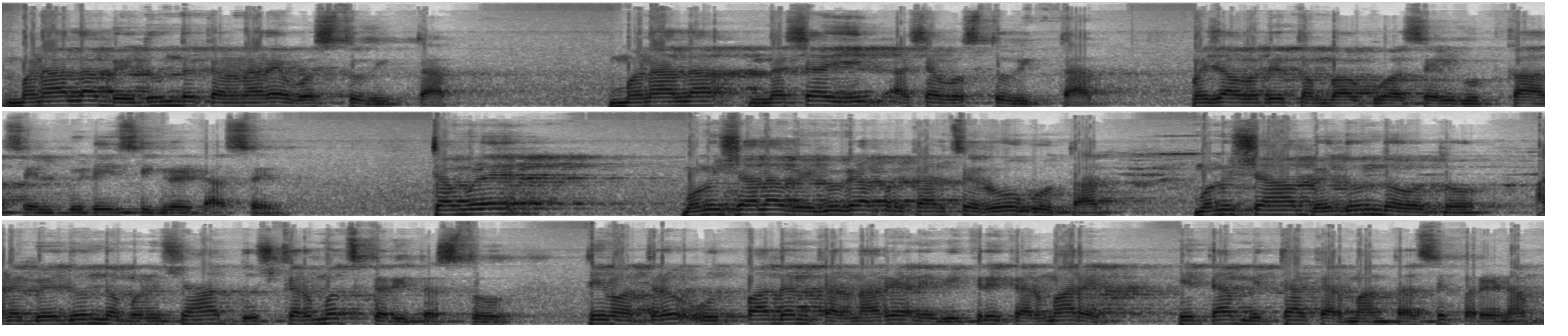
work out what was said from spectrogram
मनाला बेधुंद करणाऱ्या वस्तू विकतात. मनाला नशा येईल अशा वस्तू विकतात. म्हणजे तंबाखू असेल गुटखा असेल बिडी सिगरेट असेल. त्यामुळे मनुष्याला वेगवेगळ्या प्रकारचे रोग होतात. मनुष्य हा बेधुंद होतो आणि बेधुंद मनुष्य हा दुष्कर्मच करीत असतो. ते मात्र उत्पादन करणारे आणि विक्री करणारे हे त्या मिथ्या कर्मांताचे परिणाम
